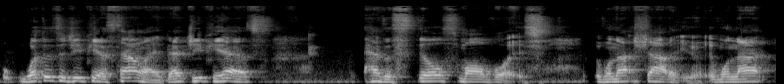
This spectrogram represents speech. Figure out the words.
what does the GPS sound like? That GPS has a still small voice. It will not shout at you. It will not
